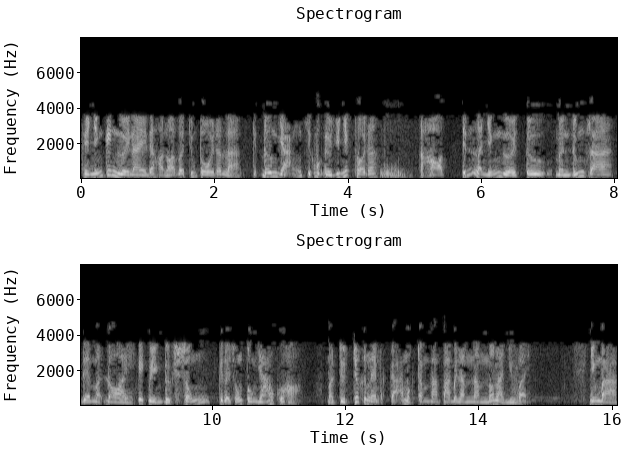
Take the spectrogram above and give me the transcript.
thì những cái người này đó, họ nói với chúng tôi đó là đơn giản chỉ có một điều duy nhất thôi đó, là họ chính là những người tự mình đứng ra để mà đòi cái quyền được sống, cái đời sống tôn giáo của họ. Mà từ trước đến nay, cả 135 năm nó là như vậy. Nhưng mà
